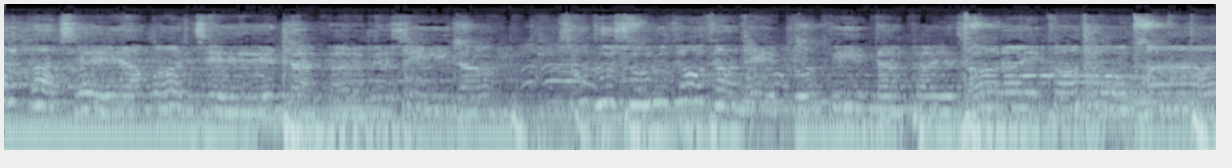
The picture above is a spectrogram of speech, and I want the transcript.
সবার কাছে, আমার যে টাকার বেশি দাম, শুধু সূর্য জানে প্রতি টাকায় ধরায় কত ঘাম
